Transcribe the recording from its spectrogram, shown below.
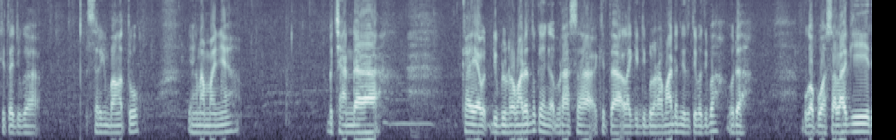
kita juga sering banget tuh yang namanya bercanda. Kayak di bulan Ramadan tuh kayak nggak berasa kita lagi di bulan Ramadan gitu tiba-tiba udah buka puasa lagi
